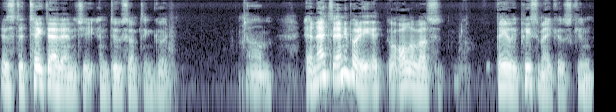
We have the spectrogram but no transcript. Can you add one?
is to take that energy and do something good. Um, and that's anybody, it, all of us daily peacemakers can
